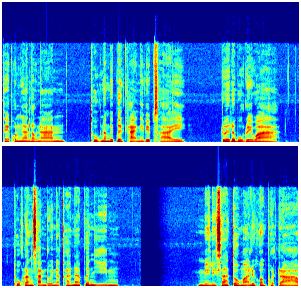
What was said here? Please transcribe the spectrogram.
แต่ผลงานเหล่านั้นถูกนำไปเปิดขายในเว็บไซต์ ด้วยระบุด้วยว่า ถูกรังสรรค์โดยนักฆ่าหน้าเปื้อนยิ้ม เมลิซาโตมาด้วยความปวดร้าว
